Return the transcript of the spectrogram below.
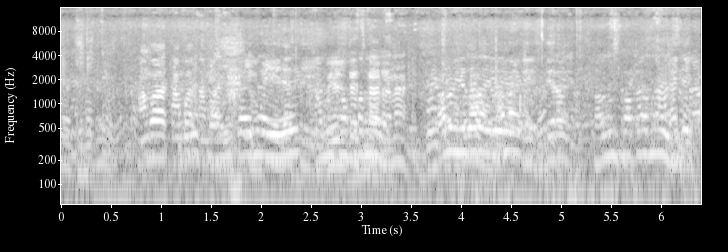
बरं टाकून आणलं त्यांनी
